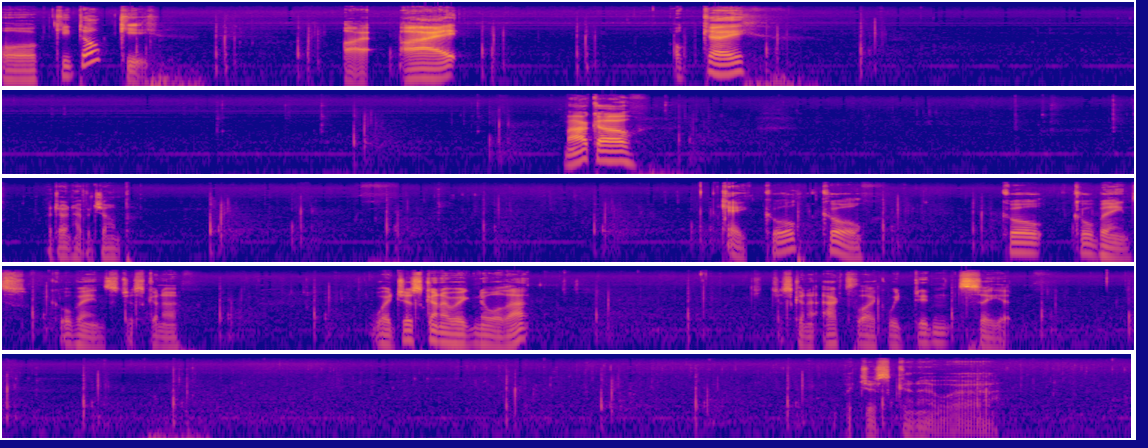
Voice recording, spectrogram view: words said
Okie dokie. I, I. Okay. Marco. I don't have a jump. Okay, cool, cool. Cool, cool beans. Cool beans. Just gonna... We're just gonna ignore that. Just gonna act like we didn't see it. We're just gonna, uh...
